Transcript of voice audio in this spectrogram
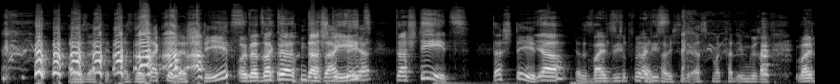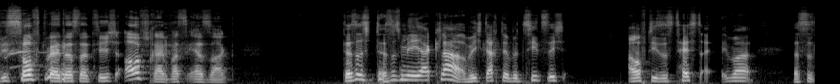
Aber er sagt, jetzt- also da sagt er, da steht's, Und dann sagt er, da dann steht's, da steht's. Da steht's. Ja, das, weil das sie- tut mir weil leid, die- das habe ich das erste Mal gerade eben gerafft. Weil die Software das natürlich aufschreibt, was er sagt. Das ist, das ist mir ja klar, aber ich dachte, er bezieht sich auf dieses Test immer, dass es,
